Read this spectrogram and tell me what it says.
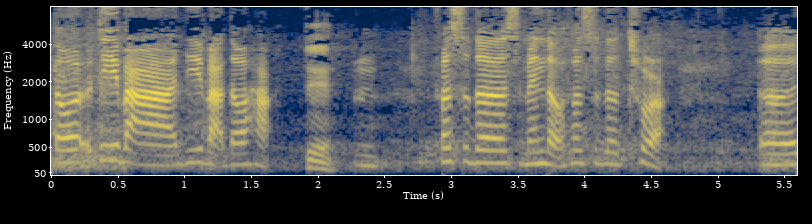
刀，第一把第一把刀哈。对。嗯，first spindle. First tool. 呃。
